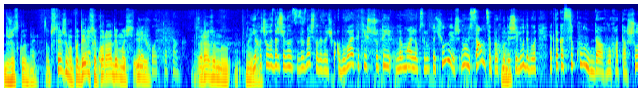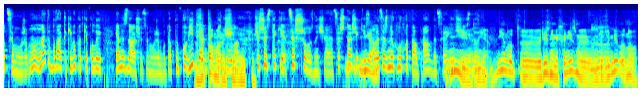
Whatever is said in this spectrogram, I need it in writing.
дуже складним. Обстежимо, подивимося, Приходь. порадимось і Приходьте, так. Разом знайдемо. Я хочу вас, до речі, зазначила, Лизонечко, а буває таке, що ти нормально абсолютно чуєш, ну і сам це проходиш, і люди буває, як така секунда глухота, що це може? Ну, знаєте, бувають такі випадки, коли я не знаю, що це може бути, а повітря не так подуло, чи щось таке. Це що означає? Це ж теж якісь, Ні, ну- але це ж не глухота, правда? Це інші ні, історії. Ні, ні, ну е, різні механізми, зрозуміло, ну.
